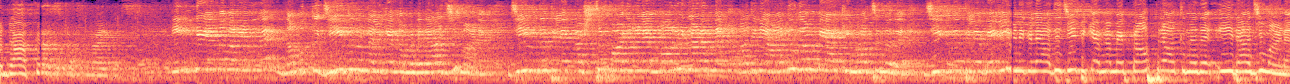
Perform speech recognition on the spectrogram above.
the darkest of nights. India എന്ന് പറയുന്നത് നമുക്ക് ജീവിതം നൽകിയ നമ്മുടെ രാജ്യമാണ്. ജീവിതത്തിലെ കഷ്ടപ്പാടുകളെ മറികടന്ന് അതിനെ അനുകമ്പയാക്കി മാറ്റുന്നത് ജീവിതത്തിലെ വെല്ലുവിളികളെ അതിജീവിക്കാൻ നമ്മെ പ്രാപ്തരാക്കുന്നത് ഈ രാജ്യമാണ്.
